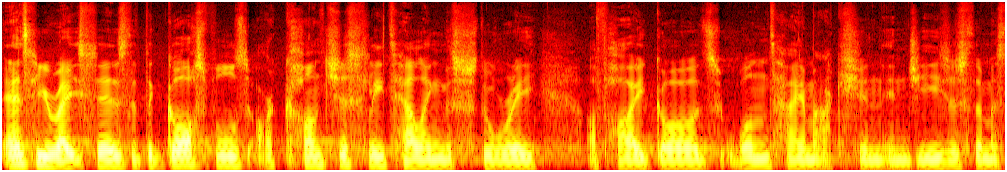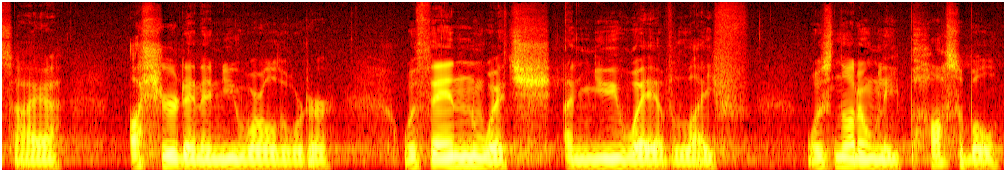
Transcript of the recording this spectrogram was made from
N.T. Wright says that the Gospels are consciously telling the story of how God's one time action in Jesus the Messiah ushered in a new world order within which a new way of life was not only possible,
